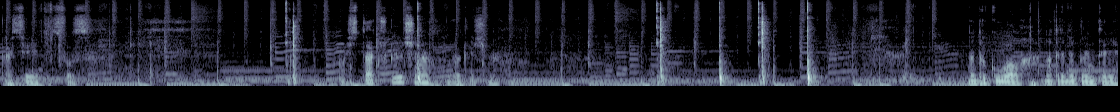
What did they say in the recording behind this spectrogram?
працює підсос. Ось так включено, виключено. надрукував на 3D принтері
